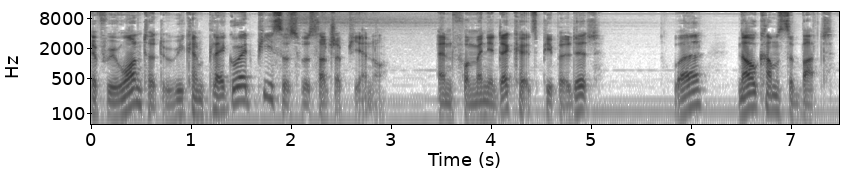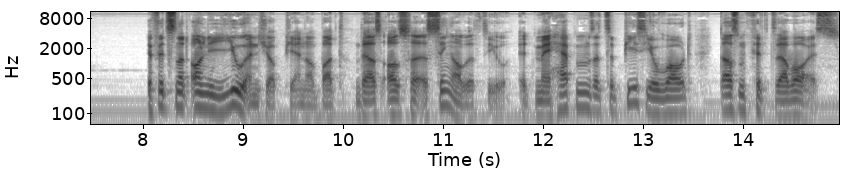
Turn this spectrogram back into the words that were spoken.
If we wanted, we can play great pieces with such a piano, and for many decades people did. Well, now comes the but. If it's not only you and your piano, but there's also a singer with you, it may happen that the piece you wrote doesn't fit their voice.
